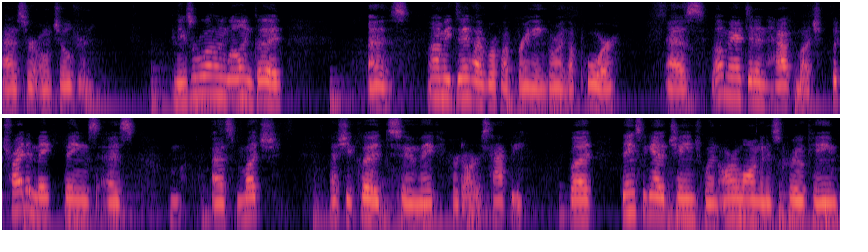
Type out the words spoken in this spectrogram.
as her own children. Things were and well and good, as Nami did have rough upbringing growing up poor, as Belle-Mère didn't have much, but tried to make things as as much as she could to make her daughters happy. But things began to change when Arlong and his crew came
